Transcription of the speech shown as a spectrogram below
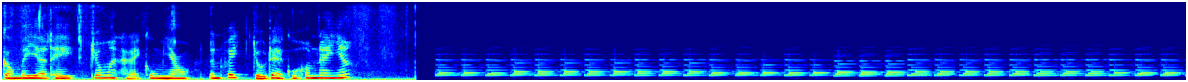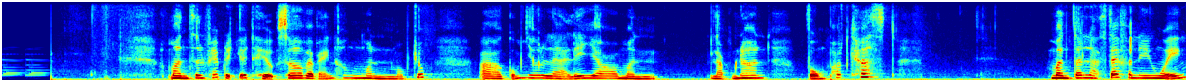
Còn bây giờ thì chúng mình hãy cùng nhau đến với chủ đề của hôm nay nhé. Mình xin phép được giới thiệu sơ về bản thân mình một chút. À, cũng như là lý do mình lập nên vụn podcast. Mình tên là Stephanie Nguyễn.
